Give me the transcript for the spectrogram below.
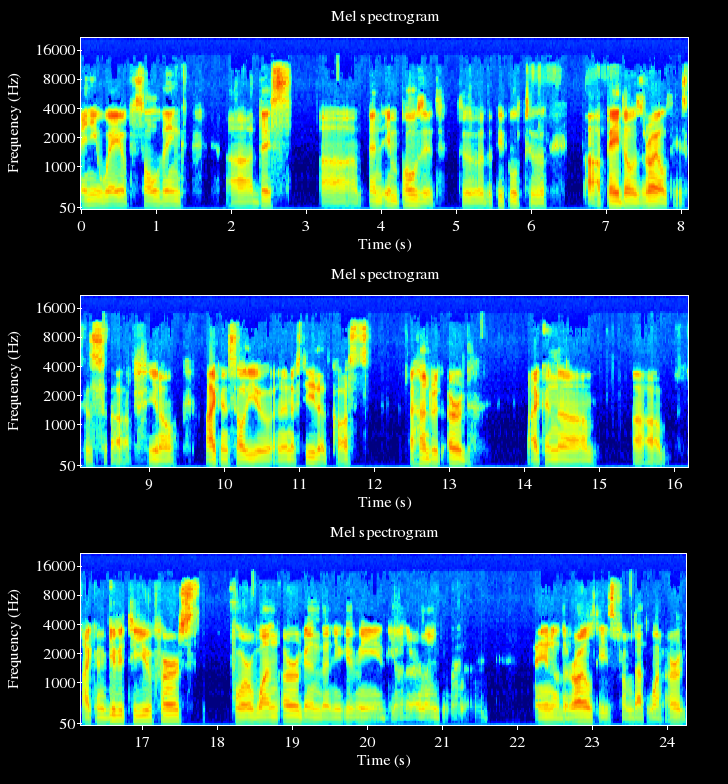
any way of solving uh, this uh, and impose it to the people to uh, pay those royalties because uh, you know I can sell you an NFT that costs a hundred erg. I can um, uh, I can give it to you first for one erg, and then you give me the other ninety nine erg. And you know the royalties from that one erg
